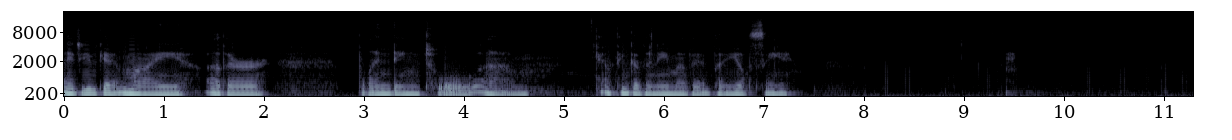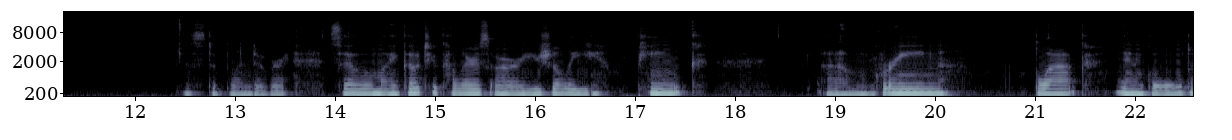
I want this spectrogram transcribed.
I do get my other blending tool. Um, can't think of the name of it, but you'll see. Just to blend over it. So my go-to colors are usually pink, um, green, black, and gold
